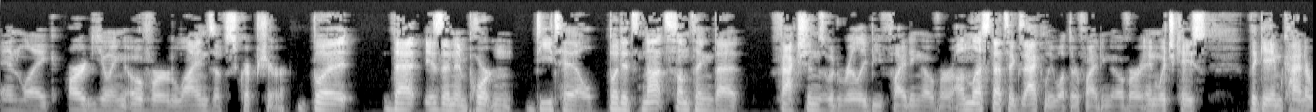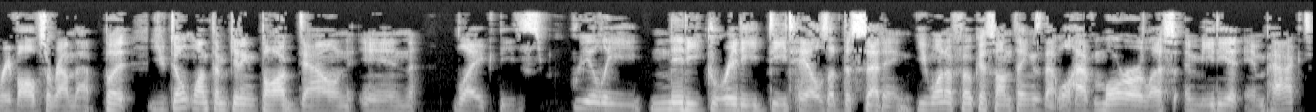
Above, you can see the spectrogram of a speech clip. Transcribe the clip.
and like arguing over lines of scripture, but that is an important detail, but it's not something that factions would really be fighting over, unless that's exactly what they're fighting over, in which case the game kind of revolves around that. But you don't want them getting bogged down in like these really nitty gritty details of the setting. You want to focus on things that will have more or less immediate impact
